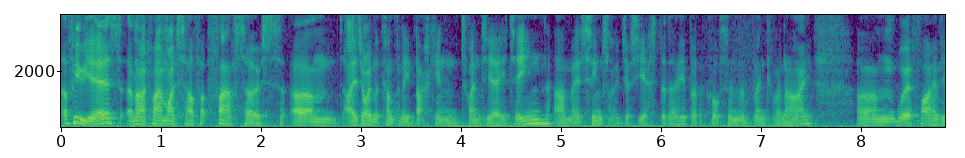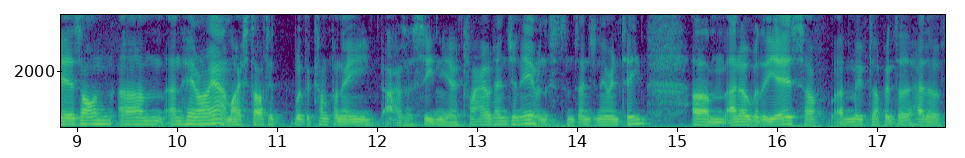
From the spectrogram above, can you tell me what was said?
a, few years, and I find myself at Fasthost. Um, I joined the company back in 2018. Um, it seems like just yesterday, but of course, in the blink of an eye, um, we're five years on, um, and here I am. I started with the company as a senior cloud engineer in the systems engineering team. Um, and over the years, I've, I've, moved up into the head of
